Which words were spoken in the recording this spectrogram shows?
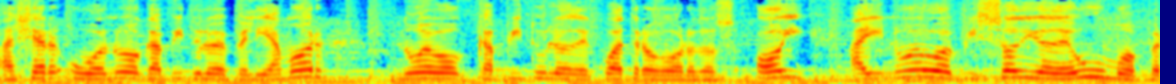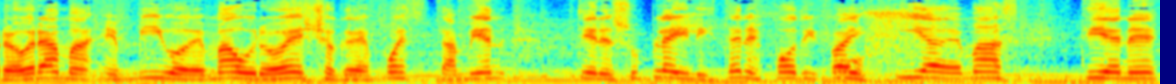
Ayer hubo nuevo capítulo de Peliamor, nuevo capítulo de Cuatro Gordos. Hoy hay nuevo episodio de Humo, programa en vivo de Mauro Ello, que después también tiene su playlist en Spotify y además tiene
